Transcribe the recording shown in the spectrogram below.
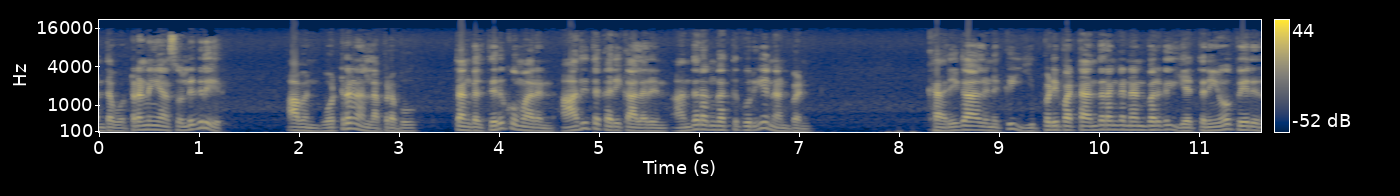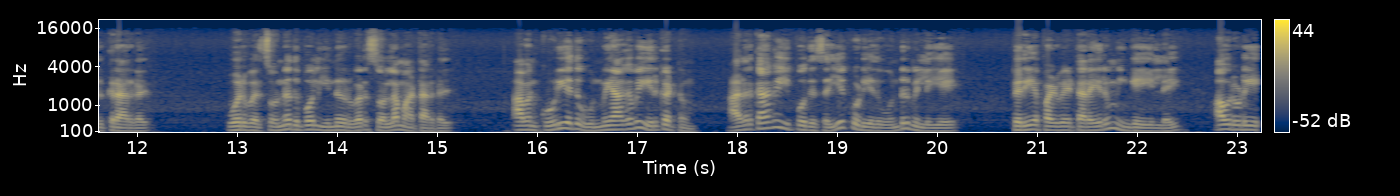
அந்த ஒற்றனையா சொல்லுகிறீர்? அவன் ஒற்றன் அல்ல பிரபு. தங்கள் திருக்குமாரன் ஆதித்த கரிகாலரின் அந்தரங்கத்துக்குரிய நண்பன். கரிகாலனுக்கு இப்படிப்பட்ட அந்தரங்க நண்பர்கள் எத்தனையோ பேர் இருக்கிறார்கள். ஒருவர் சொன்னது போல் இன்னொருவர் சொல்ல மாட்டார்கள். அவன் கூறியது உண்மையாகவே இருக்கட்டும். அதற்காக இப்போது செய்யக்கூடியது ஒன்றுமில்லையே. பெரிய பழுவேட்டரையரும் இங்கே இல்லை. அவருடைய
